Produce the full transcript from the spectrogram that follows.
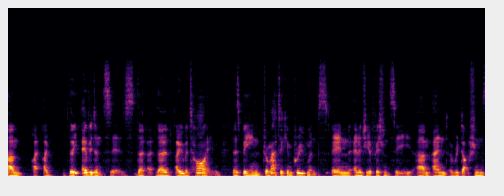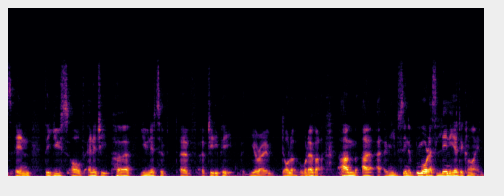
Um, I, I, the evidence is that, that over time there's been dramatic improvements in energy efficiency um, and reductions in the use of energy per unit of, of, of GDP, euro, dollar, or whatever. Um, uh, you've seen a more or less linear decline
